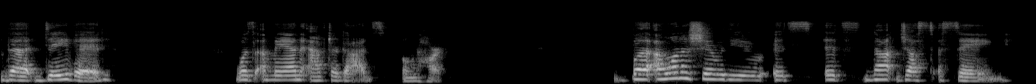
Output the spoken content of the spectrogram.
that David was a man after God's own heart. But I want to share with you it's it's not just a saying.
